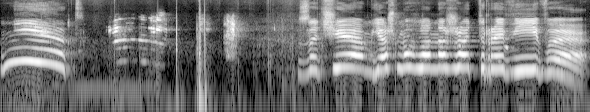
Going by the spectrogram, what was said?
Нет! Зачем? Я ж могла нажать ревиве.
